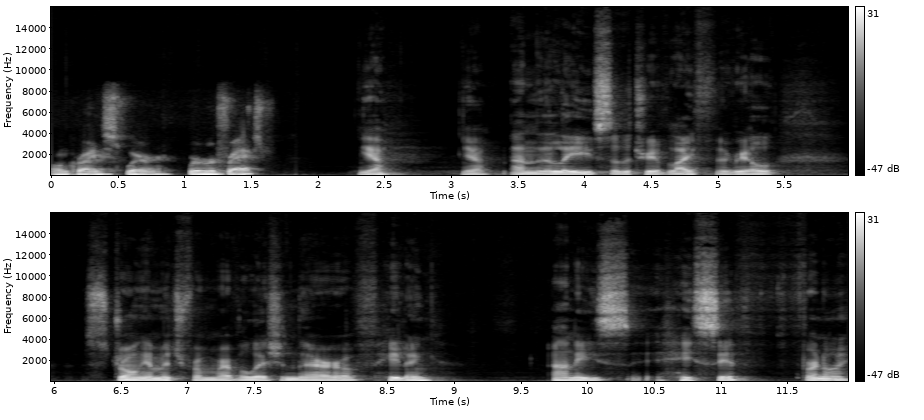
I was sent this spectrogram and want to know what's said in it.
on Christ, we're we're refreshed. Yeah, yeah. And the leaves of the tree of life, the real strong image from Revelation there of healing. And he's he's safe for now.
